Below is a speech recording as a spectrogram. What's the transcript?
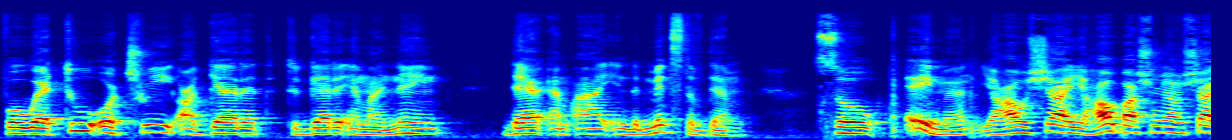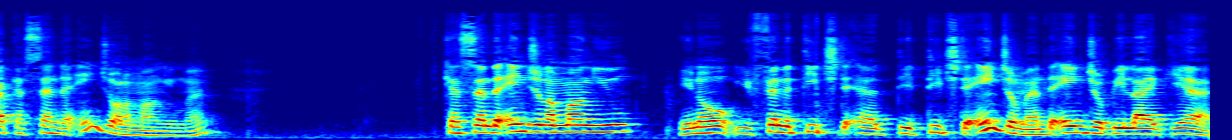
For where two or three are gathered together in my name, there am I in the midst of them. So, hey man, Yahweh Yahweh can send an angel among you, man can send an angel among you. You know, you finna teach the uh, teach the angel, man. The angel be like, yeah,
